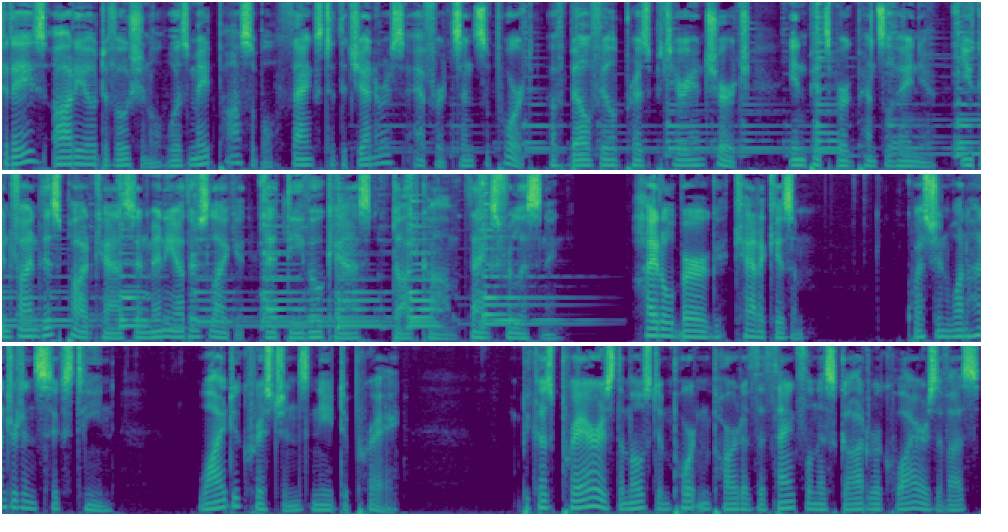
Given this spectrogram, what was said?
Today's audio devotional was made possible thanks to the generous efforts and support of Bellefield Presbyterian Church in Pittsburgh, Pennsylvania. You can find this podcast and many others like it at devocast.com. Thanks for listening. Heidelberg Catechism. Question 116. Why do Christians need to pray? Because prayer is the most important part of the thankfulness God requires of us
